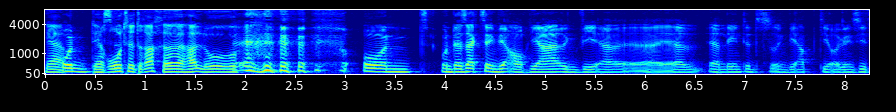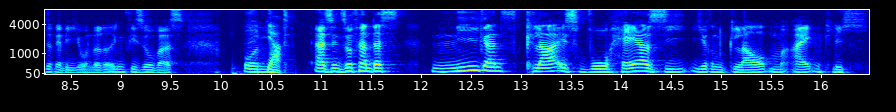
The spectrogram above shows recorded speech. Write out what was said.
ja, und der rote Drache, hallo. und, und da sagt sie irgendwie auch, ja, irgendwie, er, er, er lehnte das irgendwie ab, die organisierte Religion oder irgendwie sowas. Und ja. also insofern, dass nie ganz klar ist, woher sie ihren Glauben eigentlich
